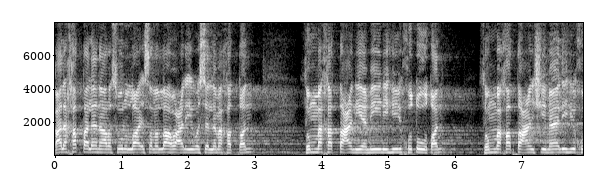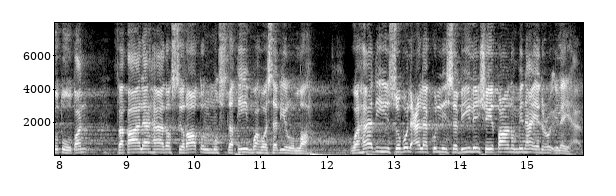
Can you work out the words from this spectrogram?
قال خط لنا رسول الله صلى الله عليه وسلم خطا ثم خط عن يمينه خطوطا ثم خط عن شماله خطوطا فقال هذا الصراط المستقيم وهو سبيل الله وهذه سبل على كل سبيل شيطان منها يدعو إليها.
